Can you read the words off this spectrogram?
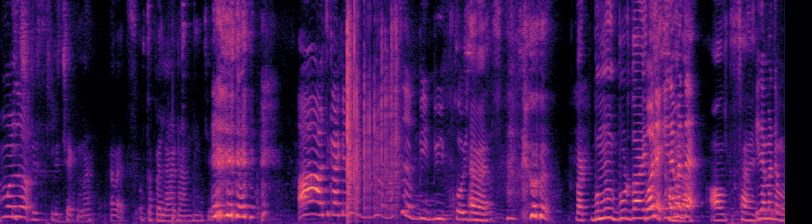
Moru. hiç riskli çekme. Evet o tepelerden diyeceğim. Aa artık arkadaşlar nasıl bir büyük koydu. evet. Bak bunu buradaydı Bu arada kamera. İrem'e de- Altı saydı. İrem'e de mor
